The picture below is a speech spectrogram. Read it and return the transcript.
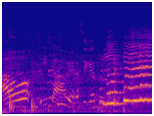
Au, Dinda. Berperangkit,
